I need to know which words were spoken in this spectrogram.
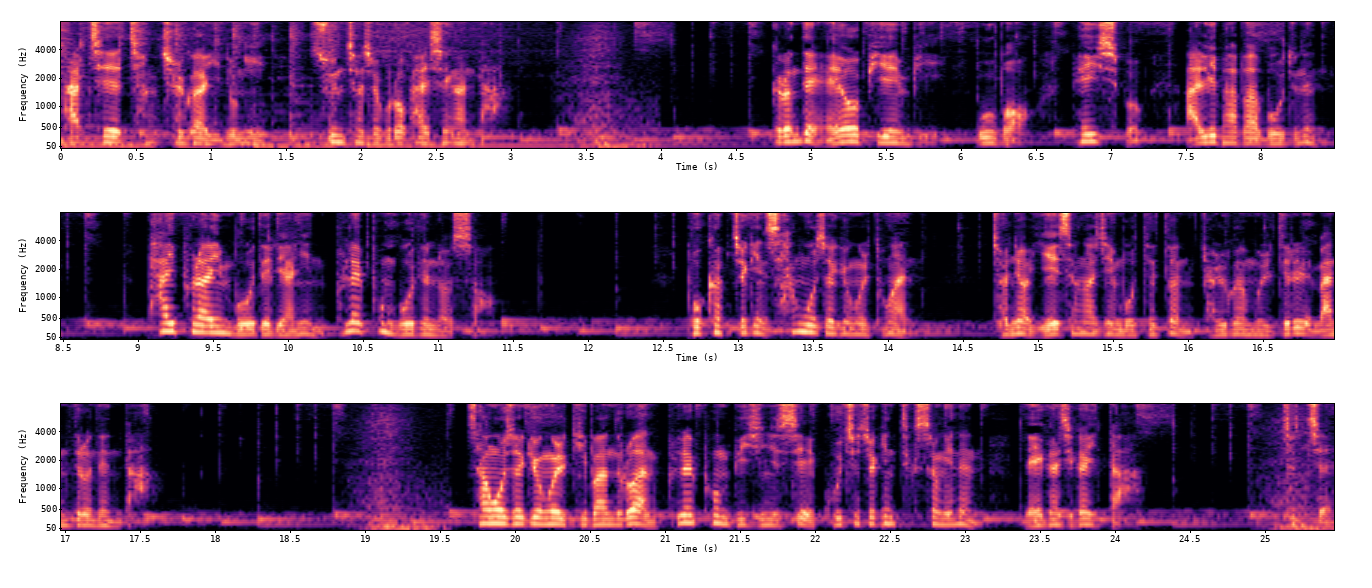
가치의 창출과 이동이 순차적으로 발생한다. 그런데 에어비앤비, 우버, 페이스북, 알리바바 모두는 파이프라인 모델이 아닌 플랫폼 모델로서 복합적인 상호작용을 통한 전혀 예상하지 못했던 결과물들을 만들어낸다. 상호작용을 기반으로 한 플랫폼 비즈니스의 구체적인 특성에는 네 가지가 있다. 첫째,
